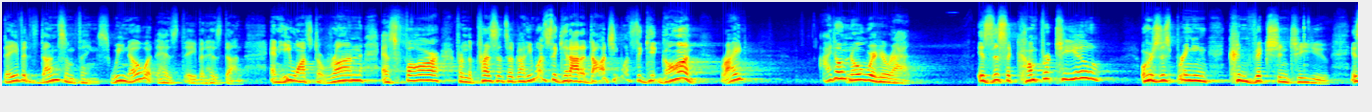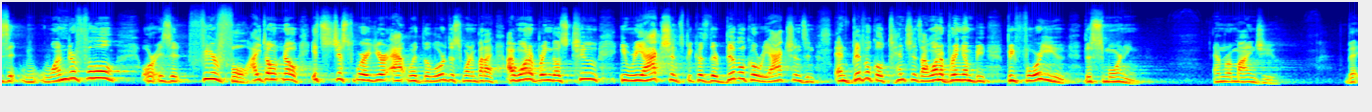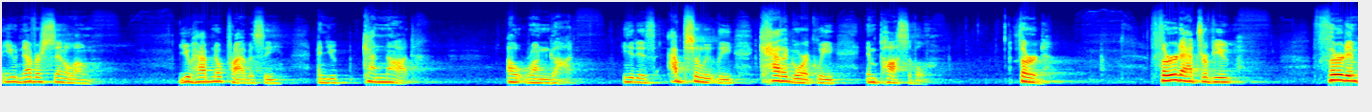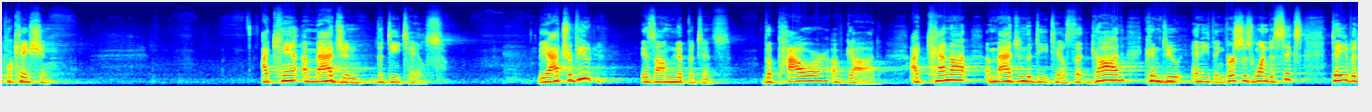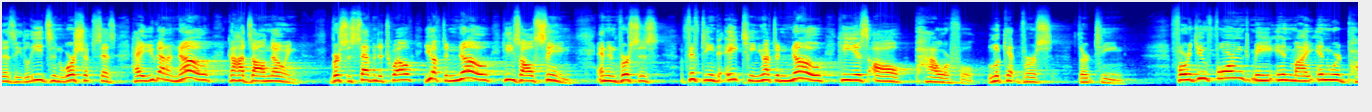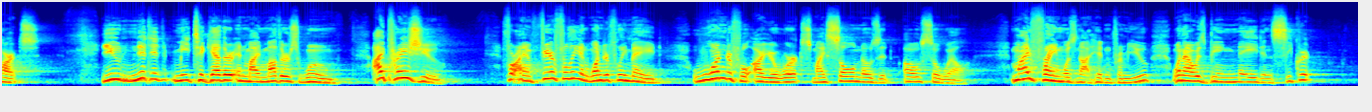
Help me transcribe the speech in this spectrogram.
David's done some things. We know what has David has done. And he wants to run as far from the presence of God. He wants to get out of Dodge. He wants to get gone, right? I don't know where you're at. Is this a comfort to you? Or is this bringing conviction to you? Is it wonderful or is it fearful? I don't know. It's just where you're at with the Lord this morning. But I, I want to bring those two reactions because they're biblical reactions and, and biblical tensions. I want to bring them be, before you this morning and remind you that you never sin alone. You have no privacy and you cannot outrun God. It is absolutely, categorically impossible. Third, third attribute, third implication. I can't imagine the details. The attribute is omnipotence, the power of God I cannot imagine the details that God can do anything. Verses 1 to 6, David, as he leads in worship, says, Hey, you got to know God's all knowing. Verses 7 to 12, you have to know he's all seeing. And in verses 15 to 18, you have to know he is all powerful. Look at verse 13. For you formed me in my inward parts, you knitted me together in my mother's womb. I praise you, for I am fearfully and wonderfully made. Wonderful are your works. My soul knows it oh so well. My frame was not hidden from you when I was being made in secret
